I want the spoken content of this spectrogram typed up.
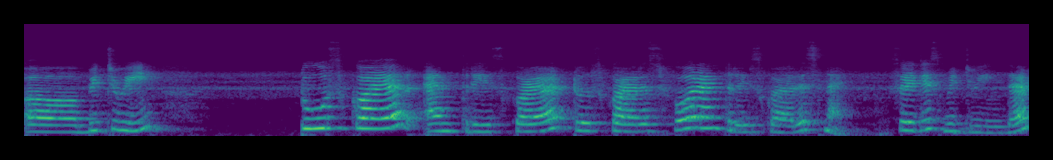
uh, between 2 square and 3 square. 2 square is 4 and 3 square is 9 so it is between them.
